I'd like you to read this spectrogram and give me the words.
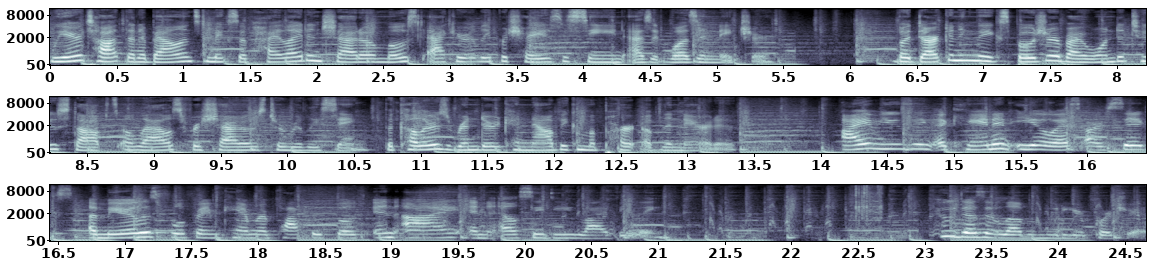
We are taught that a balanced mix of highlight and shadow most accurately portrays the scene as it was in nature. But darkening the exposure by one to two stops allows for shadows to really sing. The colors rendered can now become a part of the narrative. I am using a Canon EOS R6, a mirrorless full-frame camera packed with both NI and LCD live viewing. Who doesn't love a moodier portrait?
